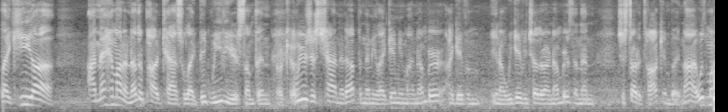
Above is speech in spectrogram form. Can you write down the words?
Like he, uh, I met him on another podcast with like Big Weavy or something. Okay. And we were just chatting it up, and then he like gave me my number. I gave him, you know, we gave each other our numbers, and then just started talking. But nah, it was my.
